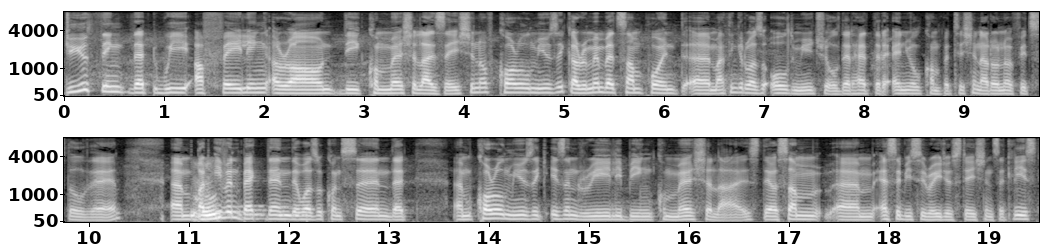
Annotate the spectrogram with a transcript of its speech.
do you think that we are failing around the commercialization of choral music? I remember at some point, um, I think it was Old Mutual that had their annual competition. I don't know if it's still there, um, but even back then there was a concern that um, choral music isn't really being commercialized. There are some um, SABC radio stations, at least,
